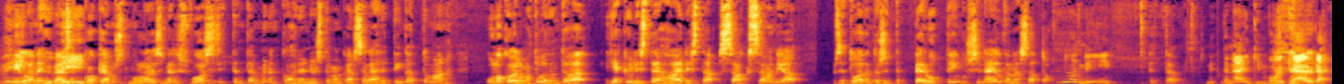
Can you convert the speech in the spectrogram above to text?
Niin. millainen hyvänsä Niin. niin. kokemus. Että mulla oli esimerkiksi vuosi sitten tämmöinen kahden ystävän kanssa lähdettiin katsomaan ulkoilmatuotantoa Jekylistä ja Haidista Saksaan ja se tuotanto sitten peruttiin, kun sinä iltana sato. No niin, Että, että näinkin voi käydä.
